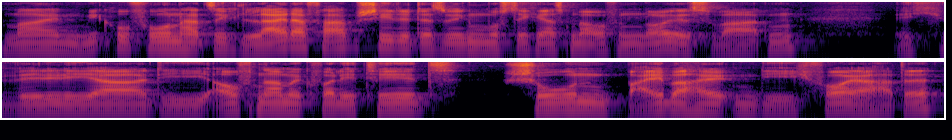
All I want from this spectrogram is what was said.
Mein Mikrofon hat sich leider verabschiedet, deswegen musste ich erstmal auf ein neues warten. Ich will ja die Aufnahmequalität schon beibehalten, die ich vorher hatte.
